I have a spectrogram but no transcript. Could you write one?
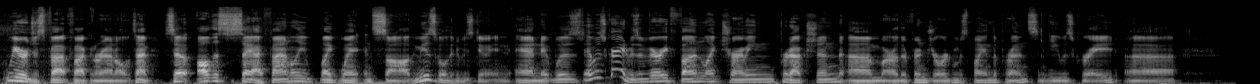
we were just f- fucking around all the time. So all this to say, I finally like went and saw the musical that he was doing, and it was it was great. It was a very fun, like charming production. Um, our other friend Jordan was playing the prince, and he was great. Uh,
